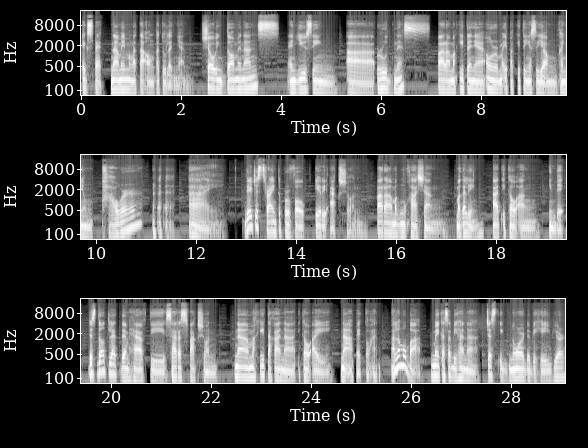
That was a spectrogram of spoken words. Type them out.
expect na may mga taong katulad niyan. Showing dominance and using uh, rudeness para makita niya or maipakita niya sa iyo ang kanyang power. Ay, they're just trying to provoke a reaction para magmukha siyang magaling at ikaw ang hindi. Just don't let them have the satisfaction na makita ka na ikaw ay naapektuhan. Alam mo ba, may kasabihan na just ignore the behavior.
